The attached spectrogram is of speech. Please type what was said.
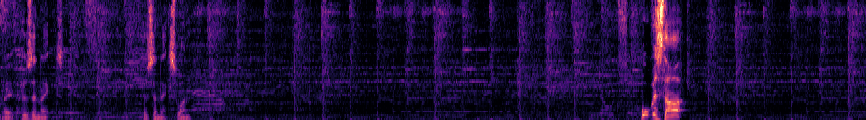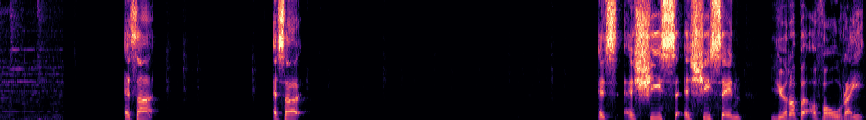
Right, who's the next? Who's the next one? What was that? Is that? Is that? Is is she is she saying you're a bit of all right,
